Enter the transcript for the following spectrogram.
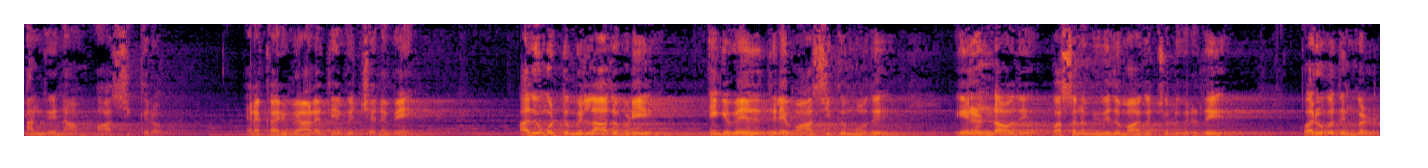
அங்கு நாம் ஆசிக்கிறோம். எனக்கு அருமையான தீபச்சனமே அது மட்டும் இல்லாதபடி எங்கள் வேதத்திலே வாசிக்கும் போது இரண்டாவது வசனம் விவிதமாக சொல்லுகிறது. பருவதங்கள்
